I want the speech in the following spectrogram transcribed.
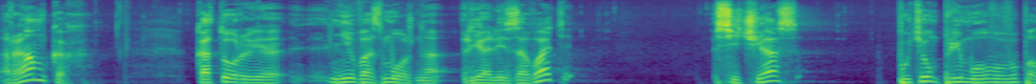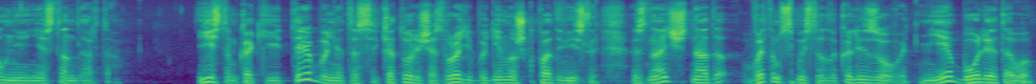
рамках, которые невозможно реализовать сейчас путем прямого выполнения стандарта. Есть там какие-то требования, которые сейчас вроде бы немножко подвисли. Значит, надо в этом смысле локализовывать, не более того.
